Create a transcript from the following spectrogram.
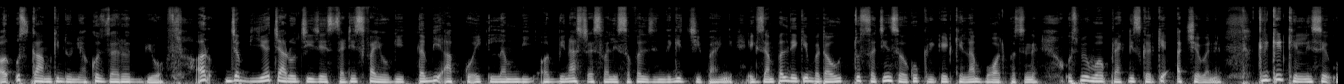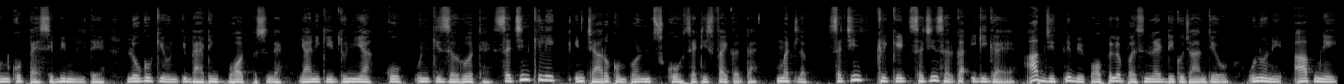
और उस काम की दुनिया को ज़रूरत भी हो। और जब ये चारों चीज़ें सेटिस्फाई होगी, तभी आपको एक लंबी और बिना स्ट्रेस वाली सफल ज़िंदगी जी पाएँगे। एग्ज़ाम्पल देके बताऊँ तो सचिन सर को क्रिकेट खेलना बहुत पसंद है। उसमें वह प्रैक्टिस करके अच्छे बने। क्रिकेट खेलने से उनको पैसे भी मिलते हैं। लोगों को उनकी बैटिंग बहुत पसंद है, यानी कि दुनिया को उनकी ज़रूरत है। सचिन के लिए इन चारों कंपोनेंट्स को सेटिस्फाई करता है। मतलब सचिन क्रिकेट सचिन सर का एक ही। आप जितने भी पॉपुलर पर्सनैलिटी को जानते हो, उन्होंने, आपने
